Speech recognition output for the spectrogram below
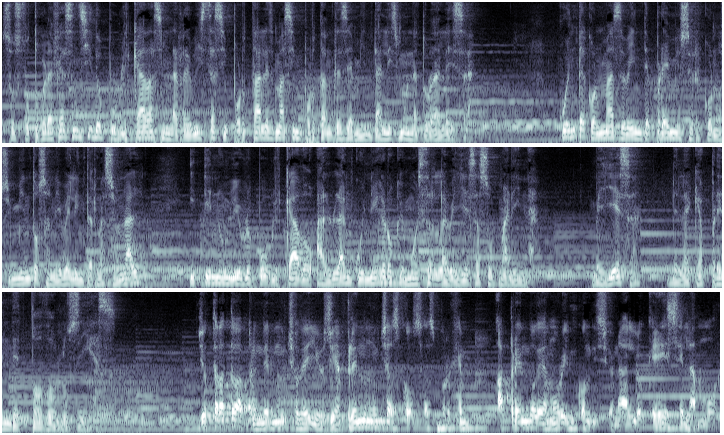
Sus fotografías han sido publicadas en las revistas y portales más importantes de ambientalismo y naturaleza. Cuenta con más de 20 premios y reconocimientos a nivel internacional y tiene un libro publicado al blanco y negro que muestra la belleza submarina. Belleza de la que aprende todos los días. Yo trato de aprender mucho de ellos y aprendo muchas cosas. Por ejemplo, aprendo de amor incondicional, lo que es el amor.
